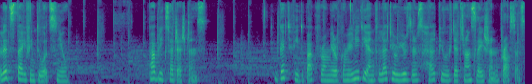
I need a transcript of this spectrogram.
Let's dive into what's new. Public suggestions. Get feedback from your community and let your users help you with the translation process.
